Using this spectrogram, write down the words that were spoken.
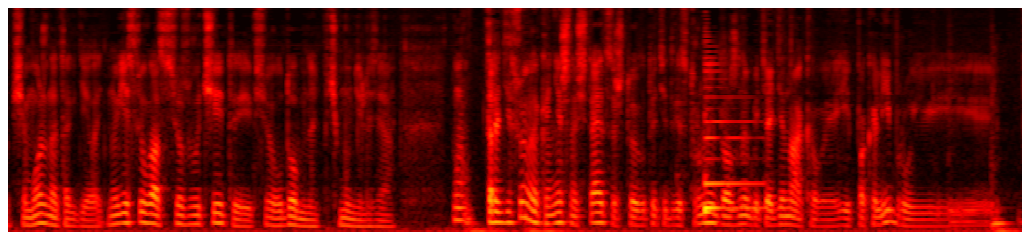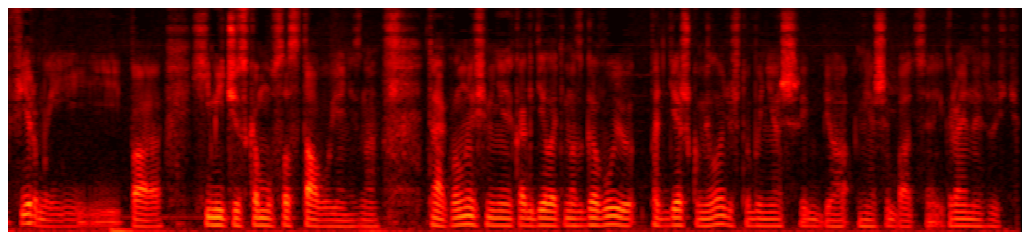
вообще можно так делать. Но если у вас все звучит и все удобно, почему нельзя? Ну, традиционно, конечно, считается, что вот эти две струны должны быть одинаковые и по калибру, и фирмы, и, по химическому составу, я не знаю. Так, волнующе меня, как делать мозговую поддержку мелодии, чтобы не, ошибя, не ошибаться. Играй наизусть.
